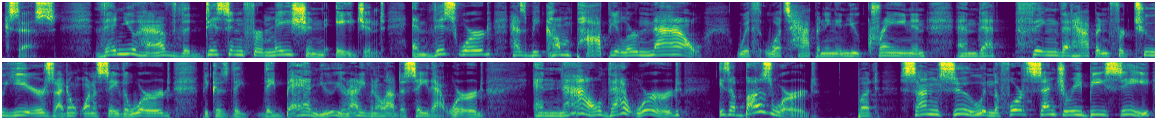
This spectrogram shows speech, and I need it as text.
access. Then you have the disinformation agent, and this word has become popular now with what's happening in Ukraine and, and that thing that happened for two years. I don't want to say the word because they, they ban you. You're not even allowed to say that word. And now that word is a buzzword. But Sun Tzu in the fourth century BC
